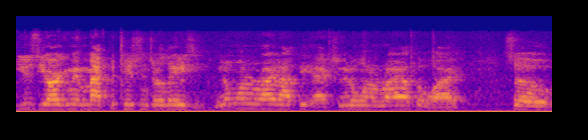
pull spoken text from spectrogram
use the argument mathematicians are lazy. We don't want to write out the x, we don't want to write out the y. So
